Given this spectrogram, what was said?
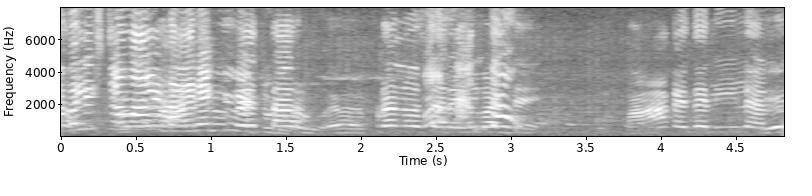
ఎవరి ఇష్టం వాళ్ళు డైరెక్ట్ పెట్టారు ఎప్పుడన్నా సరే మాకైతే నీళ్ళు అంటే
